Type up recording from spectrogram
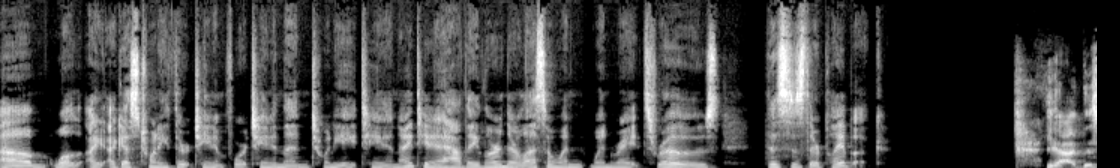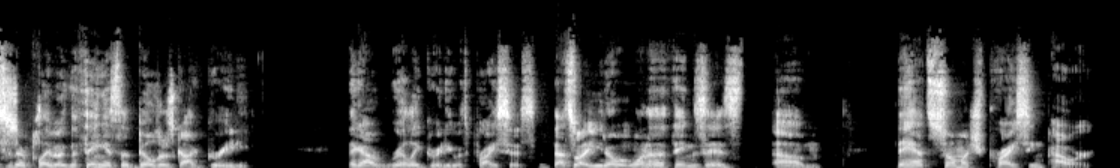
Um, well, I, I, guess 2013 and 14, and then 2018 and 19, and how they learned their lesson when, when rates rose. This is their playbook. Yeah, this is our playbook. The thing is, the builders got greedy. They got really greedy with prices. That's why, you know, one of the things is um, they had so much pricing power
